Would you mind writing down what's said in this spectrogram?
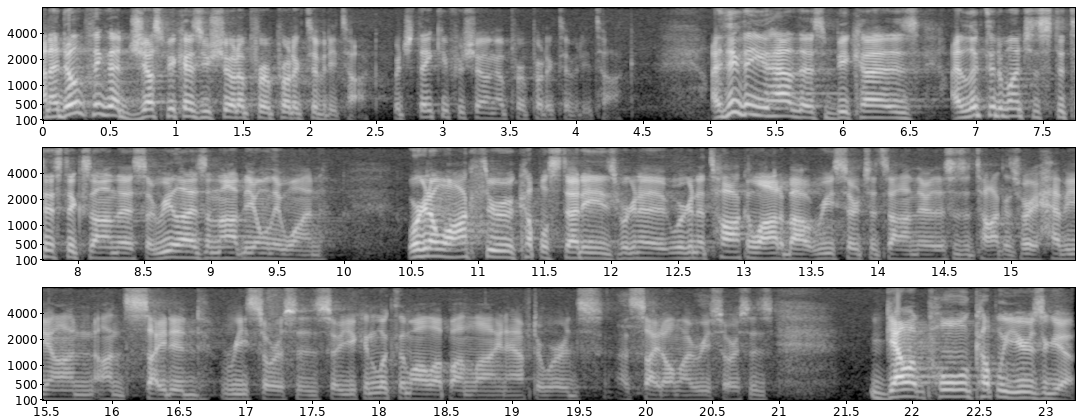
And I don't think that just because you showed up for a productivity talk, which thank you for showing up for a productivity talk. I think that you have this because I looked at a bunch of statistics on this. I realized I'm not the only one. We're going to walk through a couple studies. We're going to, we're going to talk a lot about research that's on there. This is a talk that's very heavy on, on cited resources, so you can look them all up online afterwards. I cite all my resources. Gallup poll a couple years ago.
